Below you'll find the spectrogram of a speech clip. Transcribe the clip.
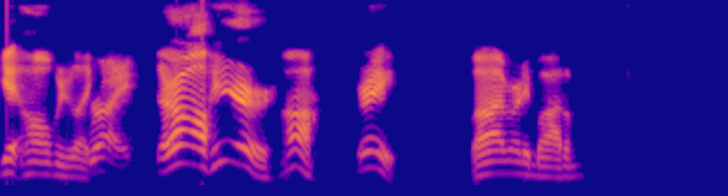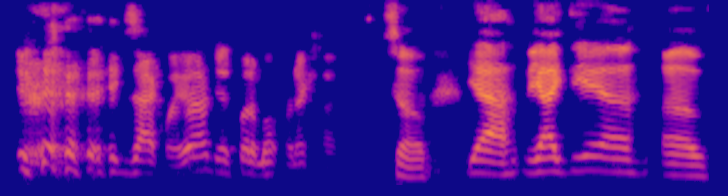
Get home and you're like, right. they're all here. Ah, great. Well, I've already bought them. exactly. I'll just put them up for next time. So yeah, the idea of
